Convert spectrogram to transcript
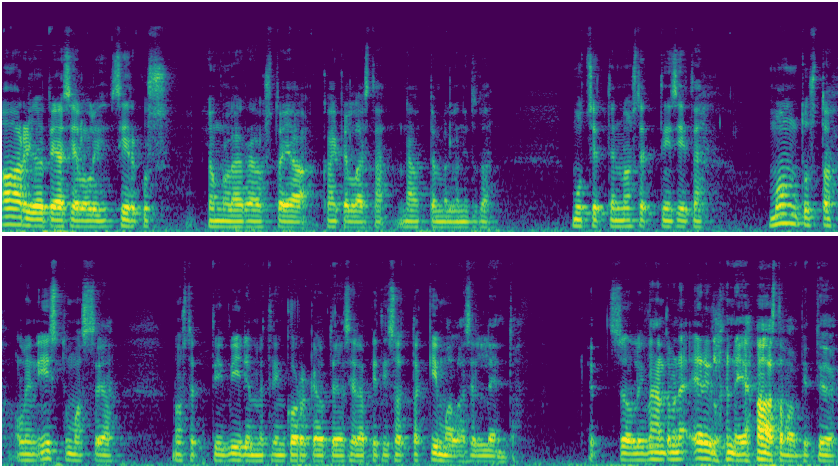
aarioita ja siellä oli sirkus jonglerausta ja kaikenlaista näyttämällä, niin tota, mut sitten nostettiin siitä montusta, olin istumassa ja nostettiin viiden metrin korkeuteen ja siellä piti soittaa kimalaisen lento. Et se oli vähän tämmöinen erilainen ja haastavampi työ,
